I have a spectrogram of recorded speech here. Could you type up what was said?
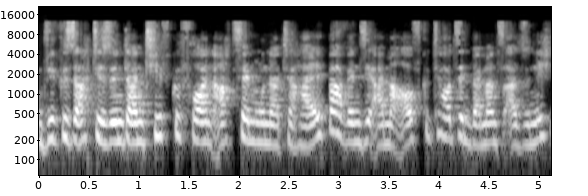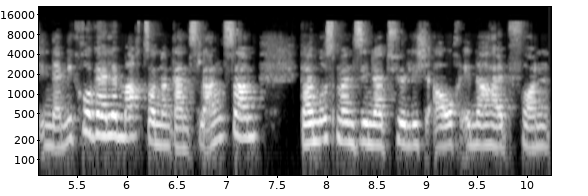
Und wie gesagt, die sind dann tiefgefroren 18 Monate haltbar, wenn sie einmal aufgetaut sind. Wenn man es also nicht in der Mikrowelle macht, sondern ganz langsam, dann muss man sie natürlich auch innerhalb von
